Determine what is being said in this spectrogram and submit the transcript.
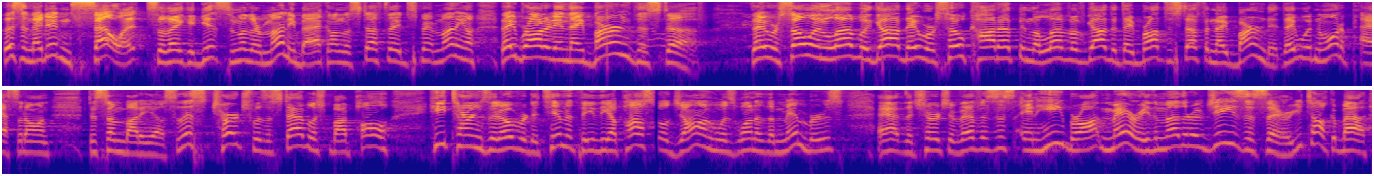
Listen, they didn't sell it so they could get some of their money back on the stuff they'd spent money on. They brought it and they burned the stuff. They were so in love with God, they were so caught up in the love of God that they brought the stuff and they burned it. They wouldn't want to pass it on to somebody else. So this church was established by Paul. He turns it over to Timothy. The apostle John was one of the members at the church of Ephesus, and he brought Mary, the mother of Jesus, there. You talk about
